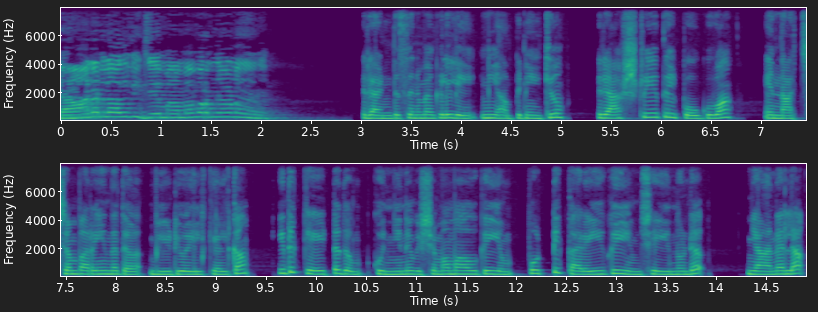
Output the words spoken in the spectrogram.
ഞാനല്ലാതെ വിജയമാമ പറഞ്ഞാണ്. രണ്ട് സിനിമകളിലെ നീ അഭിനയിക്കൂ രാഷ്ട്രീയത്തിൽ പോകുക എന്ന അച്ഛൻ പറയുന്നത് വീഡിയോയിൽ കേൾക്കാം. ഇത് കേട്ടതും കുഞ്ഞിന് വിഷമമാവുകയും പൊട്ടിക്കരയുകയും ചെയ്യുന്നുണ്ട്. ഞാനല്ല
